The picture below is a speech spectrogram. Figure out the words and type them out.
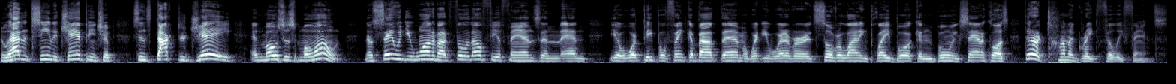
who hadn't seen a championship since Dr. J and Moses Malone. Now, say what you want about Philadelphia fans and and you know what people think about them and what you whatever it's Silver Lining Playbook and booing Santa Claus. There are a ton of great Philly fans,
